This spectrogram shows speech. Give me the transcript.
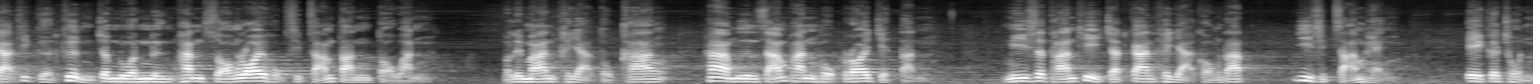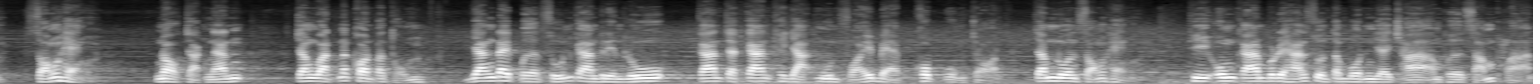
ยะที่เกิดขึ้นจำนวน 1,263 ตันต่อวัน ปริมาณขยะตกค้าง 53,607 ตัน มีสถานที่จัดการขยะของรัฐ 23 แห่ง เอกชน 2 แห่ง นอกจากนั้น จังหวัดนครปฐมยังได้เปิดศูนย์การเรียนรู้ การจัดการขยะมูลฝอยแบบครบวงจรจำนวน 2 แห่ง ที่องค์การบริหารส่วนตำบลยายชาอำเภอสามพราน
